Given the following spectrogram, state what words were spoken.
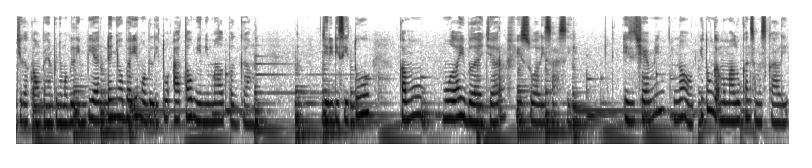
jika kamu pengen punya mobil impian dan nyobain mobil itu atau minimal pegang. Jadi di situ kamu mulai belajar visualisasi. Is shaming? No, itu nggak memalukan sama sekali.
